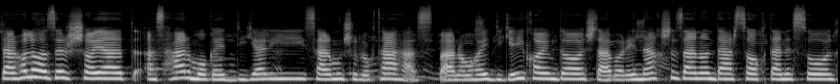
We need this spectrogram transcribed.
در حال حاضر شاید از هر موقع دیگری سرمون شلوغتر هست. برنامه های دیگه ای خواهیم داشت درباره نقش زنان در ساختن صلح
